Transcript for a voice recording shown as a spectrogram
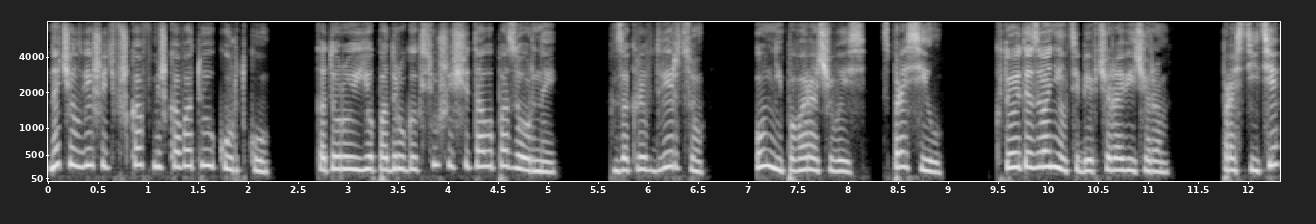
начал вешать в шкаф мешковатую куртку, которую ее подруга Ксюша считала позорной. Закрыв дверцу, он, не поворачиваясь, спросил. «Кто это звонил тебе вчера вечером?» «Простите?»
